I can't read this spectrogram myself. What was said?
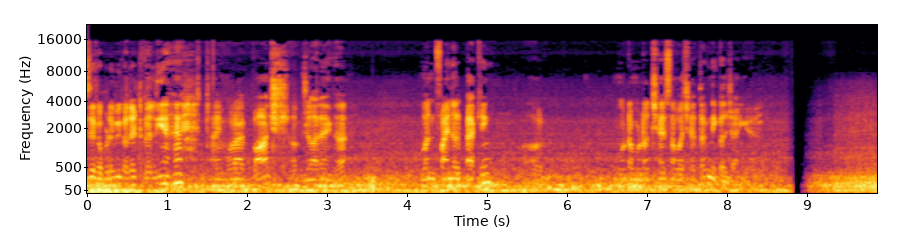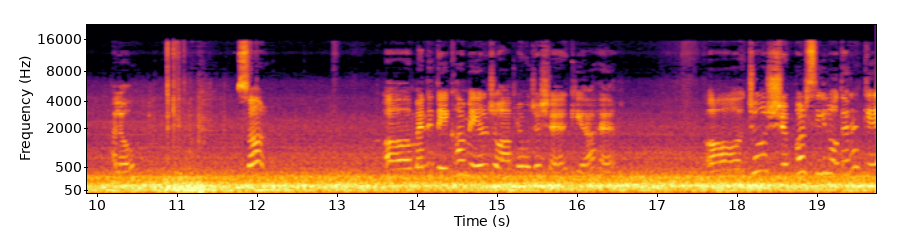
धोई से कपड़े भी कलेक्ट कर लिए हैं। टाइम हो रहा है पाँच अब जा रहे हैं घर। वन फाइनल पैकिंग और मोटा मोटा छः सवा छः तक निकल जाएँगे। हेलो सर मैंने देखा मेल जो आपने मुझे शेयर किया है। अ, जो शिपर सील होते हैं ना के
